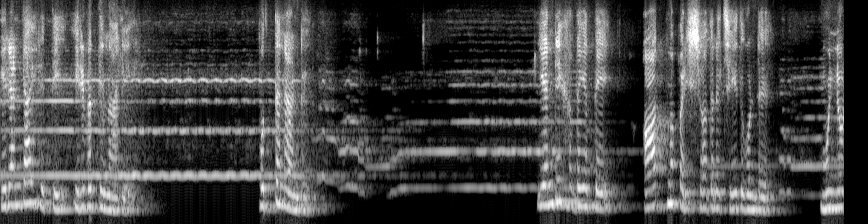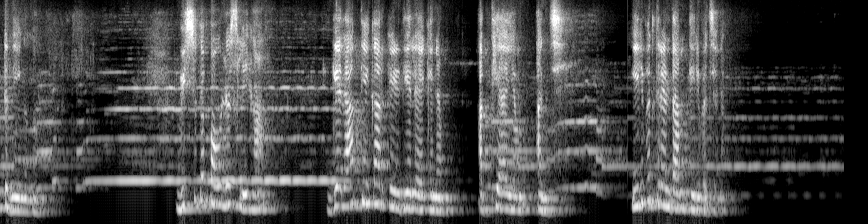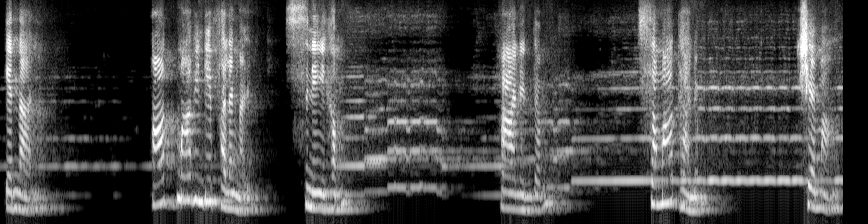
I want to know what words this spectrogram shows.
രണ്ടായിരത്തി ഇരുപത്തിനാല് പുത്തനാണ്ട്. എന്റെ ഹൃദയത്തെ ആത്മപരിശോധന ചെയ്തുകൊണ്ട് മുന്നോട്ട് നീങ്ങുന്നു. വിശുദ്ധ പൗലോസ് ലിഹ ഗലാത്യക്കാർക്ക് എഴുതിയ ലേഖനം അധ്യായം അഞ്ച്. ഇരുപത്തിരണ്ടാം തിരുവചനം. എന്നാൽ ആത്മാവിന്റെ ഫലങ്ങൾ സ്നേഹം ആനന്ദം സമാധാനം ക്ഷമ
